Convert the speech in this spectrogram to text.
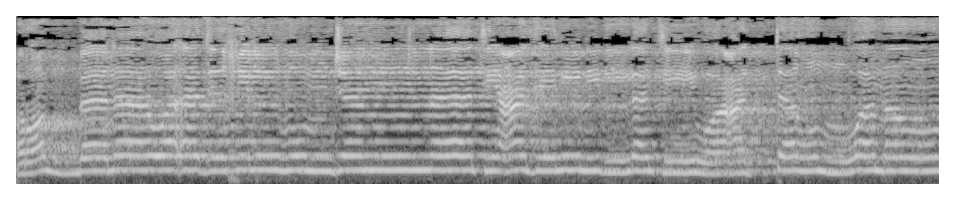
ربنا وأدخلهم جنات عدن التي وعدتهم ومن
